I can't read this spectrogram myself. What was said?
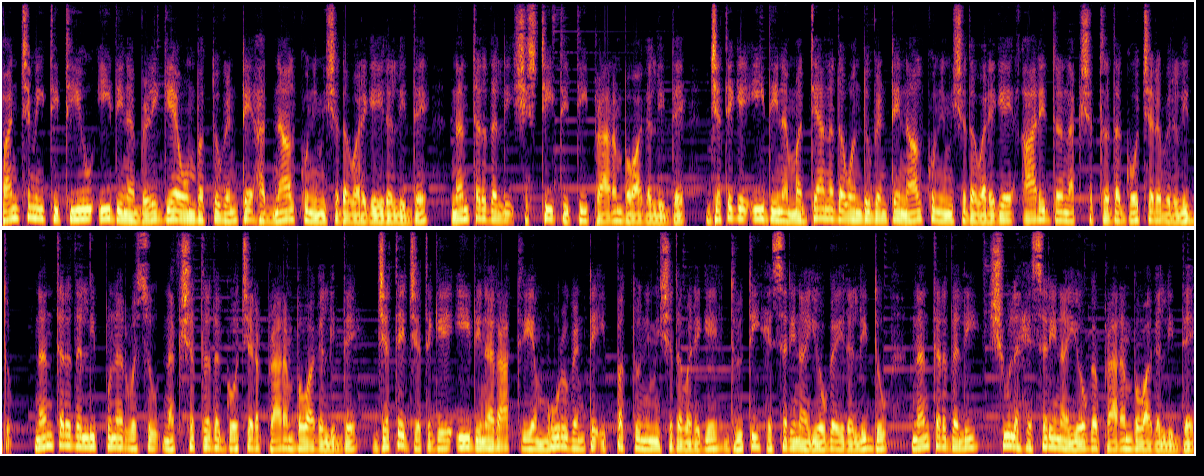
ಪಂಚಮಿ ತಿಥಿಯು ಈ ದಿನ ಬೆಳಿಗ್ಗೆ ಒಂಬತ್ತು ಗಂಟೆ ಹದಿನಾಲ್ಕು ನಿಮಿಷದವರೆಗೆ ಇರಲಿದ್ದೆ, ನಂತರದಲ್ಲಿ ಷಷ್ಠಿ ತಿಥಿ ಪ್ರಾರಂಭವಾಗಲಿದ್ದೆ. ಜತೆಗೆ ಈ ದಿನ ಮಧ್ಯಾಹ್ನದ ಒಂದು ಗಂಟೆ ನಾಲ್ಕು ನಿಮಿಷದವರೆಗೆ ಆರಿದ್ರ ನಕ್ಷತ್ರದ ಗೋಚರವಿರಲಿದ್ದು, ನಂತರದಲ್ಲಿ ಪುನರ್ವಸು ನಕ್ಷತ್ರದ ಗೋಚರ ಪ್ರಾರಂಭವಾಗಲಿದ್ದೆ. ಜತೆ ಜತೆಗೆ ಈ ದಿನ ರಾತ್ರಿಯ ಮೂರು ಗಂಟೆ ಇಪ್ಪತ್ತು ನಿಮಿಷದವರೆಗೆ ಧೃತಿ ಹೆಸರಿನ ಯೋಗ ಇರಲಿದ್ದು, ನಂತರದಲ್ಲಿ ಶೂಲ ಹೆಸರಿನ ಯೋಗ ಪ್ರಾರಂಭವಾಗಲಿದ್ದೆ.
